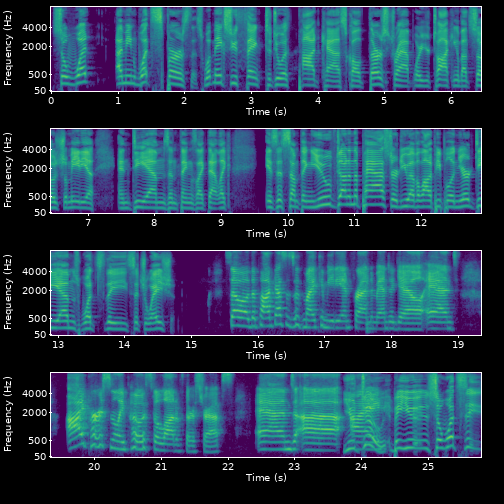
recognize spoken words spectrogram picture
So what I mean, what spurs this? What makes you think to do a podcast called Thirst Trap where you're talking about social media and DMs and things like that? Like is this something you've done in the past or do you have a lot of people in your DMs? What's the situation? So the podcast is with my comedian friend Amanda Gale and I personally post a lot of thirst traps. And uh You I- do. But you so what's the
